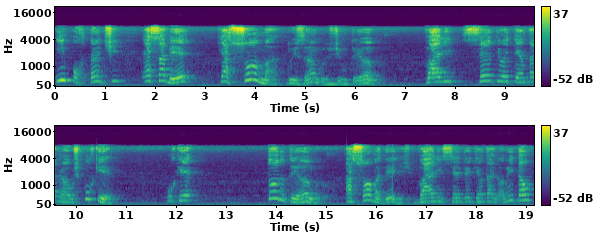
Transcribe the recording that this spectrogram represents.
importante é saber que a soma dos ângulos de um triângulo vale 180 graus. Por quê? Porque todo triângulo, a soma deles vale 180 graus. Então,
